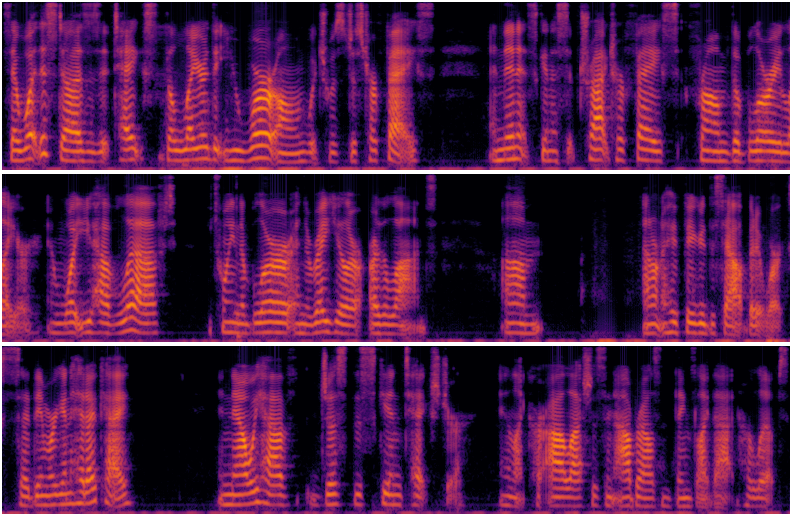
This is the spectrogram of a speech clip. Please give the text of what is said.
So what this does is it takes the layer that you were on, which was just her face, and then it's going to subtract her face from the blurry layer. And what you have left between the blur and the regular are the lines. Um, I don't know who figured this out, but it works. So then we're going to hit OK. And now we have just the skin texture and like her eyelashes and eyebrows and things like that, and her lips.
